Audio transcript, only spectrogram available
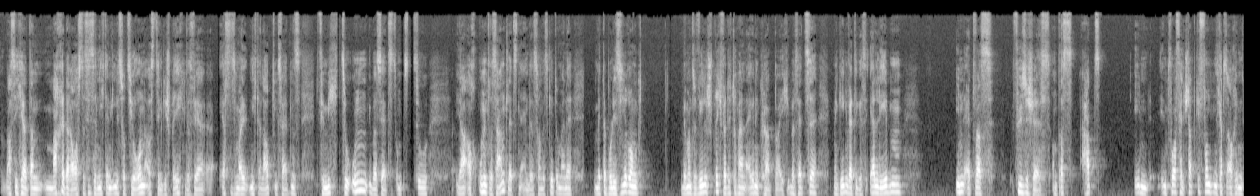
was ich ja dann mache daraus, das ist ja nicht eine Illustration aus den Gesprächen, das wäre erstens mal nicht erlaubt und zweitens für mich zu unübersetzt und zu, ja, auch uninteressant letzten Endes, sondern es geht um eine Metabolisierung wenn man so will, sprichwörtlich durch meinen eigenen Körper. Ich übersetze mein gegenwärtiges Erleben in etwas Physisches. Und das hat in, im Vorfeld stattgefunden. Ich habe es auch in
